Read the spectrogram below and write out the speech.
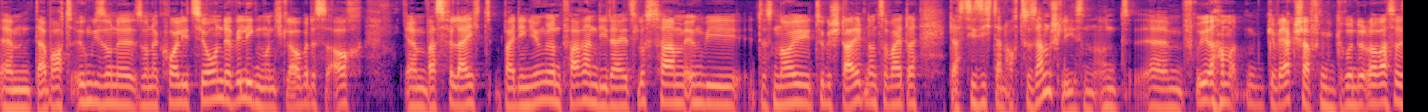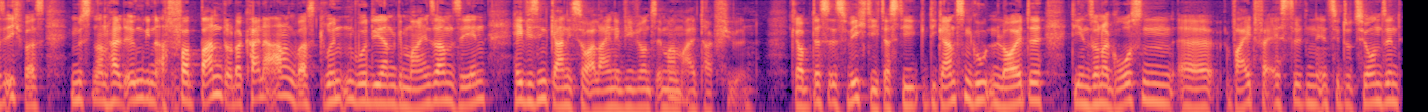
ähm, da braucht es irgendwie so eine so eine Koalition der Willigen. Und ich glaube, das ist auch ähm, was vielleicht bei den jüngeren Pfarrern, die da jetzt Lust haben, irgendwie das neu zu gestalten und so weiter, dass die sich dann auch zusammenschließen. Und ähm, früher haben wir Gewerkschaften gegründet oder was weiß ich was. Die müssen dann halt irgendwie eine Art Verband oder keine Ahnung was gründen, wo die dann gemeinsam sehen, hey, wir sind gar nicht so alleine, wie wir uns immer im Alltag fühlen. Ich glaube, das ist wichtig, dass die, die ganzen guten Leute, die in so einer großen, äh, weit verästelten Institution sind,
